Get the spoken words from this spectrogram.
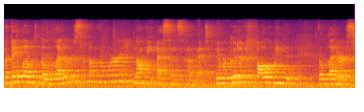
but they loved the letters of the word, not the essence of it. They were good at following the the letters,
